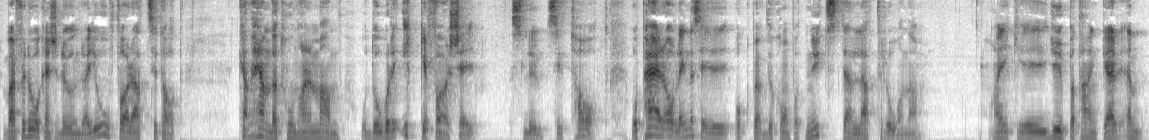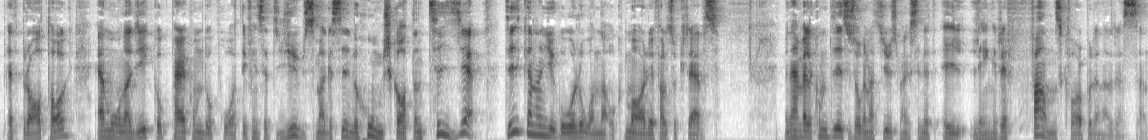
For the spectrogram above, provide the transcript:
Varför då kanske du undrar? Jo, för att citat kan hända att hon har en man och då går det icke för sig. Slutcitat. Och Per avlägnade sig och behövde komma på ett nytt ställe att råna. Han gick i djupa tankar en, ett bra tag. En månad gick och Per kom då på att det finns ett ljusmagasin vid Hornsgatan 10. Dit kan han ju gå och råna och mörda ifall så krävs. Men när han väl kom dit så såg han att ljusmagasinet ej längre fanns kvar på den adressen.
